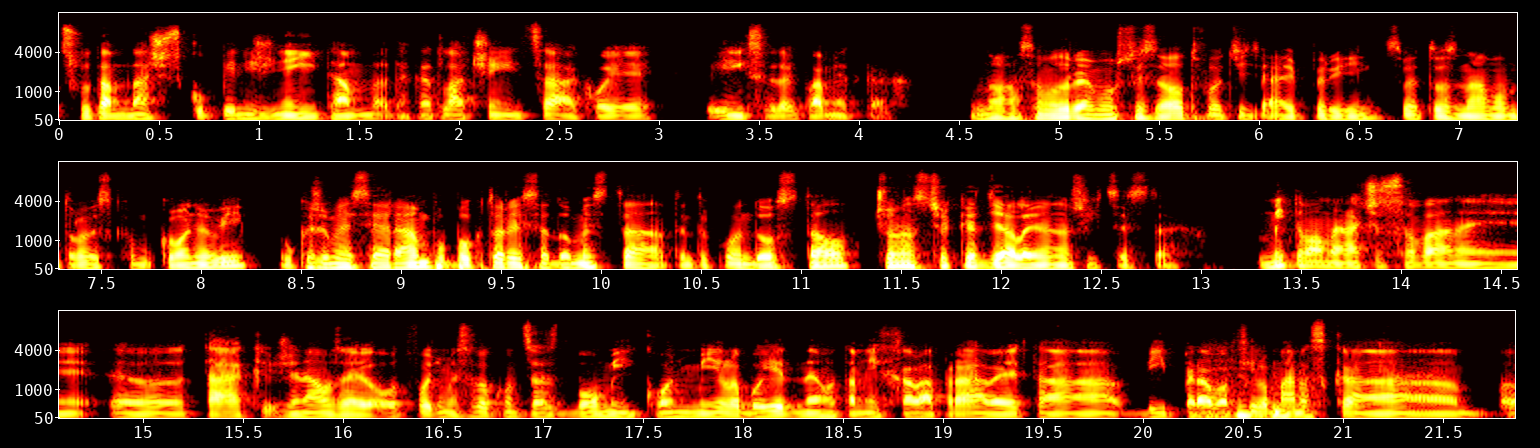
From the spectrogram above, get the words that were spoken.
sú tam naše skupiny, že není tam taká tlačenica, ako je v iných svetových pamiatkách. No a samozrejme môžete sa odfotiť aj pri svetoznámom trojskom koňovi. Ukážeme si aj rampu, po ktorej sa do mesta tento kôň dostal. Čo nás čaká ďalej na našich cestách? My to máme načasované e, tak, že naozaj odvodíme sa dokonca s dvomi koňmi, lebo jedného tam nechala práve tá výprava filmárska, e,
